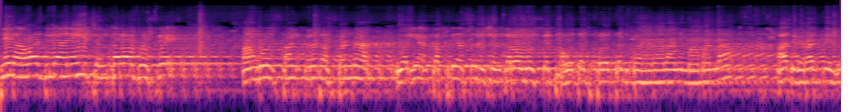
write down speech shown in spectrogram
तीन आवाज दिले आणि शंकरराव भोसले आंघोळ स्थान करत असताना कपडे असून शंकरराव भोसले धावतच पळतच बाहेर आला आणि मामांना आज घरात नेलं.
